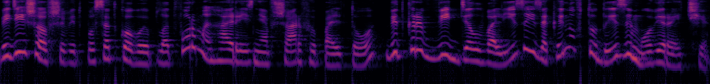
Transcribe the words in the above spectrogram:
Відійшовши від посадкової платформи, Гаррі зняв шарф і пальто, відкрив відділ валізи і закинув туди зимові речі.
